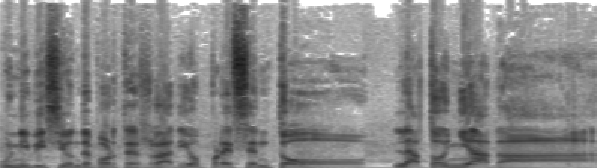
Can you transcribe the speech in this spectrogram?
Univisión Deportes Radio presentó La Toñada.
